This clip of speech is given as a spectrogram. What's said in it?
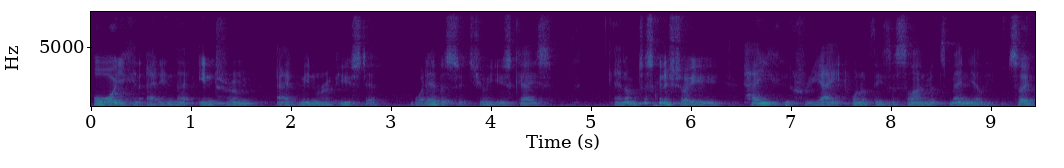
or you can add in that interim admin review step, whatever suits your use case. And I'm just going to show you how you can create one of these assignments manually. So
